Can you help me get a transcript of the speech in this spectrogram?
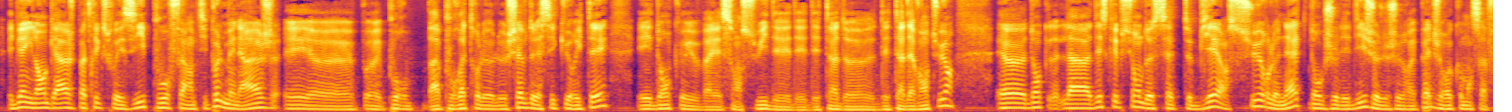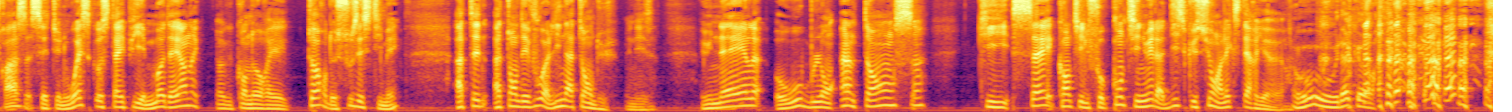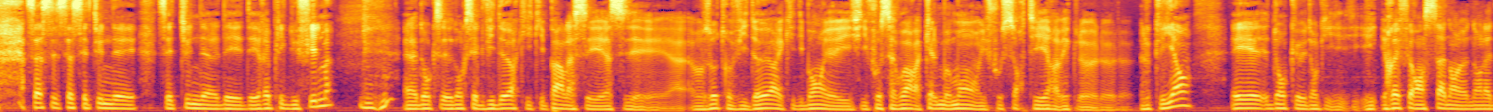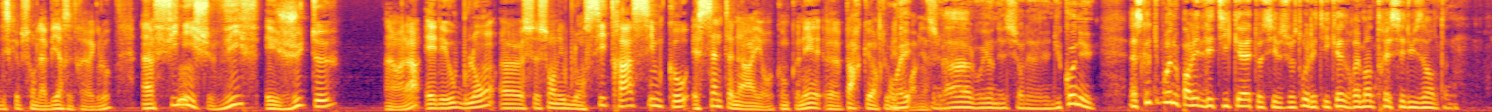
eh bien, il engage Patrick Swayze pour faire un petit peu le ménage et euh, pour bah, pour être le, le chef de la sécurité. Et donc, euh, bah, s'ensuit des, des, des tas de des tas d'aventures. Euh, donc, la description de cette bière sur le net. Donc, je l'ai dit, je, je le répète, je recommence la phrase. C'est une West Coast IPA moderne euh, qu'on aurait tort de sous-estimer. Atten- Attendez-vous à l'inattendu. Une ale au houblon intense qui sait quand il faut continuer la discussion à l'extérieur. Oh, d'accord. ça, c'est ça, c'est une des, c'est une des, des répliques du film. Euh, donc, c'est donc c'est le videur qui, qui parle à ses, à ses, aux autres videurs et qui dit bon, il, faut savoir à quel moment il faut sortir avec le, le, le- client. Et donc, euh, donc il, il- il référence ça dans, dans la description de la bière, c'est très rigolo. Un finish vif et juteux. Ah, Voilà. Et les houblons, euh, ce sont les houblons Citra, Simcoe et Centenario qu'on connaît euh, par cœur tous les Oui, trois, bien sûr. là, oui, on est sur le- du connu. Est-ce que tu pourrais nous parler de l'étiquette aussi? Parce que je trouve l'étiquette vraiment très séduisante.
